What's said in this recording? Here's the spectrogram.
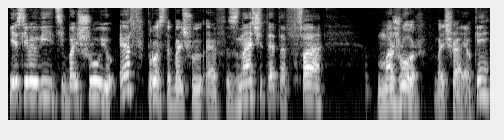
если вы видите большую F, просто большую F, значит это фа мажор большая, окей?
